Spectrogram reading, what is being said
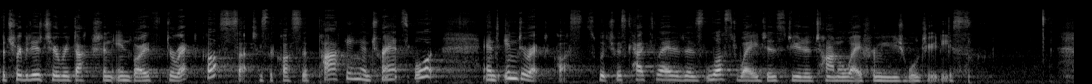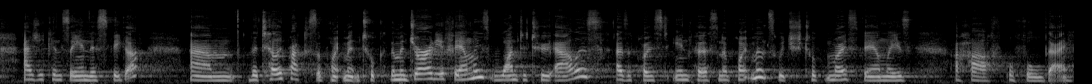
attributed to a reduction in both direct costs, such as the costs of parking and transport, and indirect costs, which was calculated as lost wages due to time away from usual duties. As you can see in this figure, um, the telepractice appointment took the majority of families one to two hours, as opposed to in-person appointments, which took most families a half or full day.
